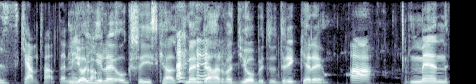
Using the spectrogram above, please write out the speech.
iskallt vatten. Jag gott. gillar ju också iskallt men det hade varit jobbigt att dricka det. Ja. Men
